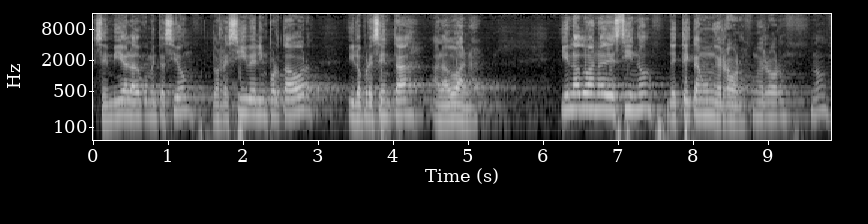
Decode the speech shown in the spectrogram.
Se envía la documentación, lo recibe el importador y lo presenta a la aduana. Y en la aduana de destino detectan un error, un error, ¿no?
